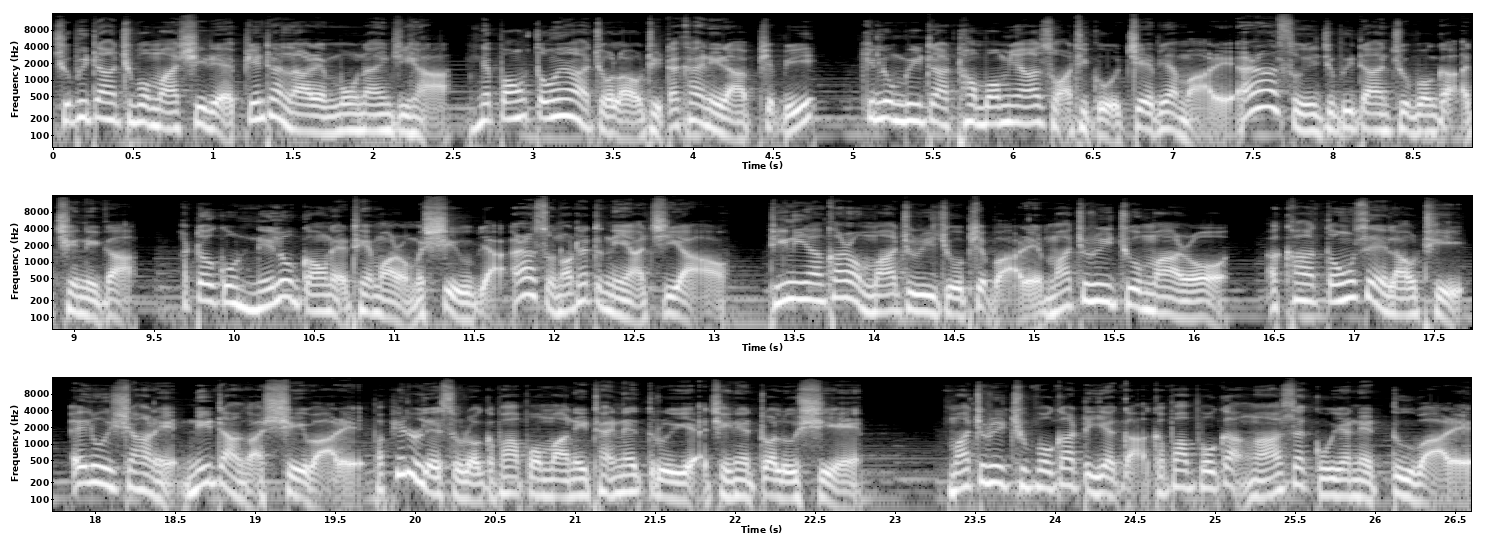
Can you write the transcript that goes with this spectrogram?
ဂျူပီတာဂျူပေါ်မှာရှိတဲ့ပြင်းထန်လာတဲ့မုန်တိုင်းကြီးဟာနှစ်ပေါင်း300ကျော်လောက်အထိတိုက်ခိုက်နေတာဖြစ်ပြီး ကီလိုမီတာထောင်ပေါင်းများစွာအထိကိုကျယ်ပြန့်ပါတယ်အဲ့ဒါဆိုရင်ဂျူပီတာဂျူပေါ်ကအချိန်တွေကအတော်ကိုနေလို့ကောင်းတဲ့အထက်မှာတော့မရှိဘူးဗျအဲ့ဒါဆိုနောက်ထပ်တစ်နေရာကြည့်ရအောင်ဒီနေရာကတော့မာဂျူရီဂျိုဖြစ်ပါတယ်မာဂျူရီဂျိုမှာတော့အခါ30လောက်ထိအဲ့လိုရတဲ့နေတာကရှေ့ပါတယ်ဘာဖြစ်လို့လဲဆိုတော့ကမ္ဘာပေါ်မှာနေထိုင်တဲ့သူတွေရဲ့အချိန်နဲ့တွက်လို့ရှိရင်မာဂျူရီဂျိုပေါ်ကတရက်ကကမ္ဘာပေါ်က59ရက်နဲ့တူပါတယ်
